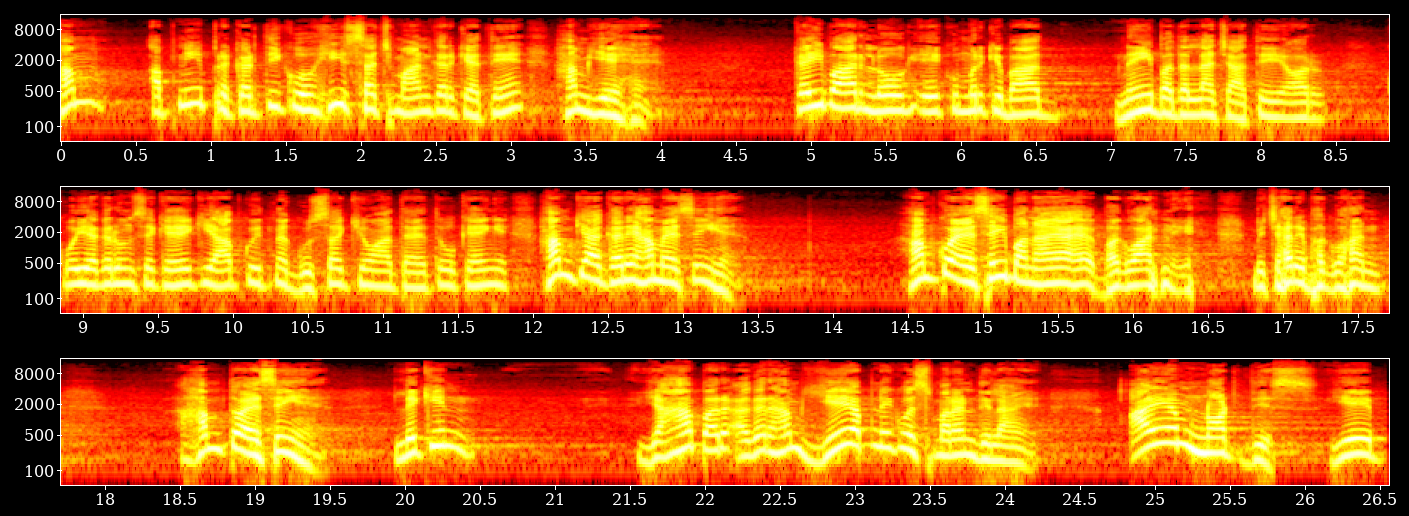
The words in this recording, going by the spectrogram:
हम अपनी प्रकृति को ही सच मानकर कहते हैं, हम ये हैं। कई बार लोग एक उम्र के बाद नहीं बदलना चाहते और कोई अगर उनसे कहे कि आपको इतना गुस्सा क्यों आता है तो वो कहेंगे, हम क्या करें? हम ऐसे ही हैं। हमको ऐसे ही बनाया है भगवान ने। बेचारे भगवान, हम तो ऐसे ही हैं। लेकिन यहाँ पर अगर हम ये अपने को स्मरण दिलाएँ आई एम नॉट दिस ये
